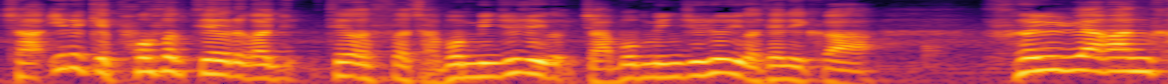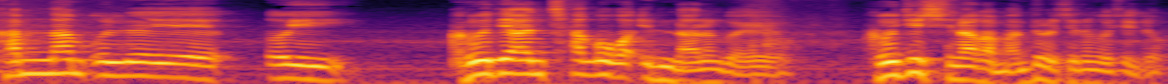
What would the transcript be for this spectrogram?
자 이렇게 포섭되어서 자본민주주의 자본민주주의가 되니까 선량한 감남 을레의 거대한 착오가 일어나는 거예요. 거짓 신화가 만들어지는 것이죠.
